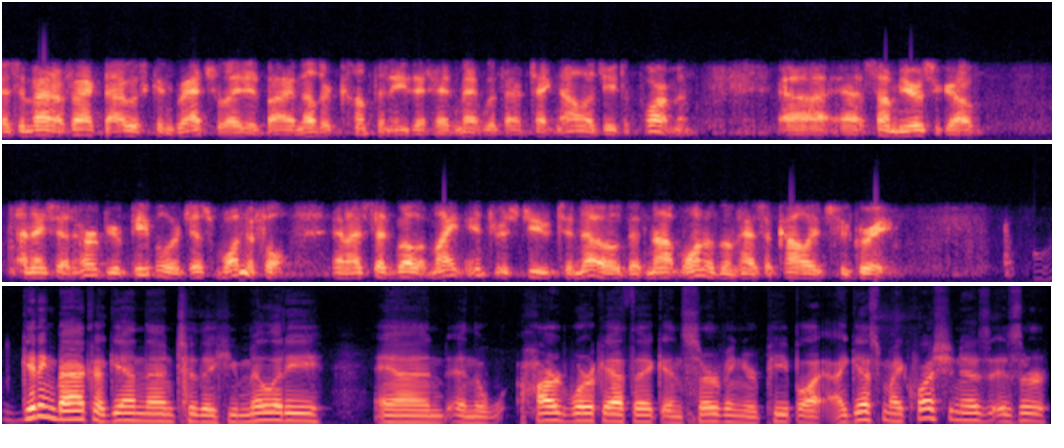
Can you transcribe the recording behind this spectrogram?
As a matter of fact, I was congratulated by another company that had met with our technology department uh, uh, some years ago. And they said, Herb, your people are just wonderful. And I said, Well, it might interest you to know that not one of them has a college degree. Getting back again then to the humility and and the hard work ethic and serving your people, I, I guess my question is: Is there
